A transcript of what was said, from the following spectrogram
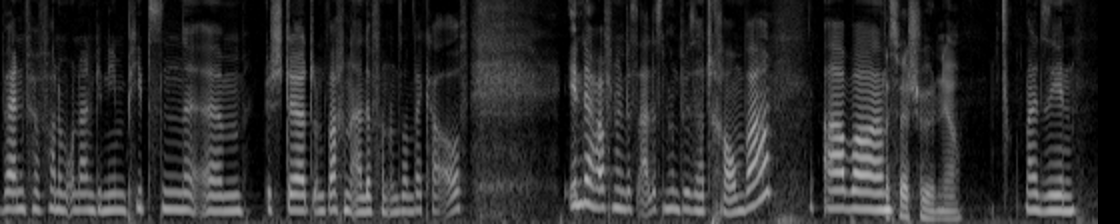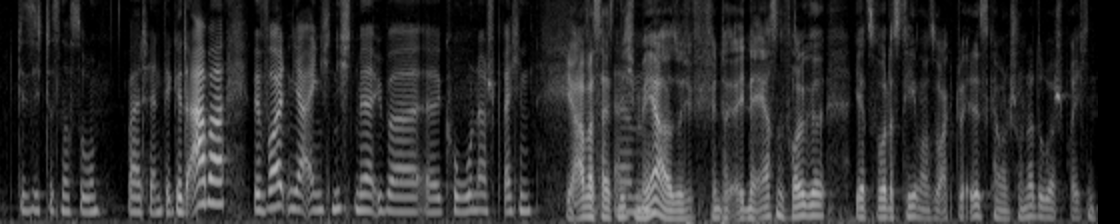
werden wir von einem unangenehmen Piepsen ähm, gestört und wachen alle von unserem Wecker auf. In der Hoffnung, dass alles nur ein böser Traum war. Aber Das wäre schön, ja. mal sehen, wie sich das noch so weiterentwickelt. Aber wir wollten ja eigentlich nicht mehr über äh, Corona sprechen. Ja, was heißt nicht Ähm. mehr? Also ich finde, in der ersten Folge, jetzt wo das Thema so aktuell ist, kann man schon darüber sprechen.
